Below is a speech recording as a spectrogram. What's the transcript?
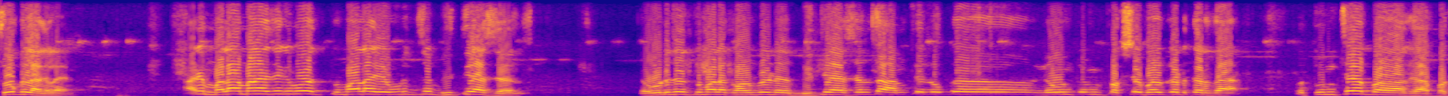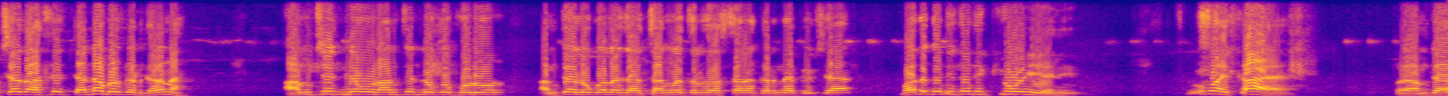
शोक लागलाय. आणि मला म्हणायचं की बाबा तुम्हाला एवढीच जर भीती असेल एवढं जर तुम्हाला कॉन्फिडन्स भीती असेल तर आमचे लोक नेऊन तुम्ही पक्ष बळकट करता. तुमच्या पक्षात असले त्यांना बळकट करा ना. आमचेच नेऊन आमचेच लोक फोडून आमच्या लोकांना जा- चांगलं चालत असताना करण्यापेक्षा मग आता कधी कधी क्यूही आली. बाबा काय? आमच्या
